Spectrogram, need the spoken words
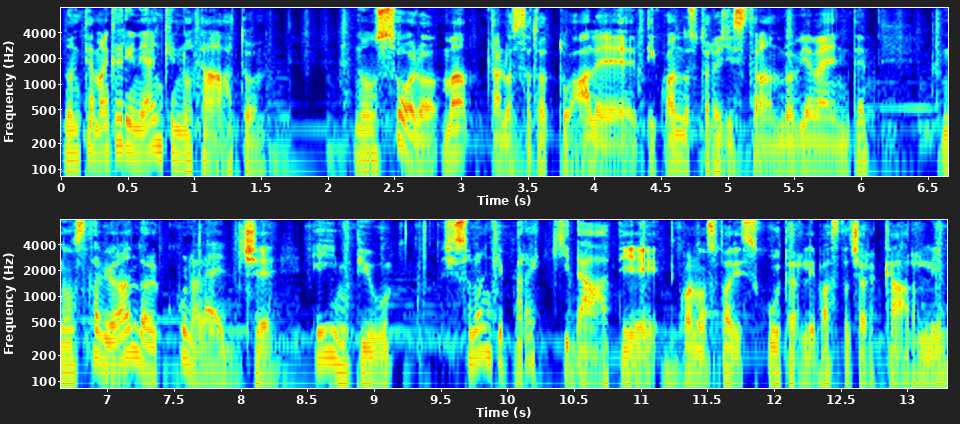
non ti ha magari neanche notato, non solo, ma allo stato attuale, di quando sto registrando ovviamente, non sta violando alcuna legge e in più ci sono anche parecchi dati, e qua non sto a discuterli, basta cercarli,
